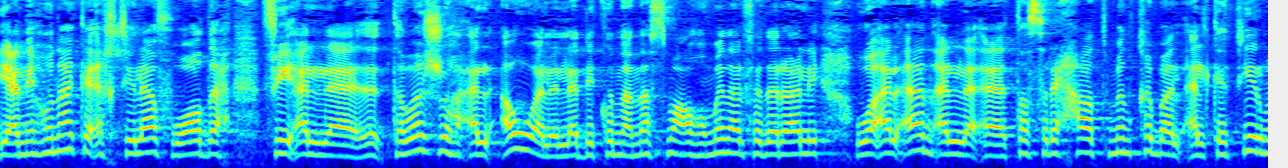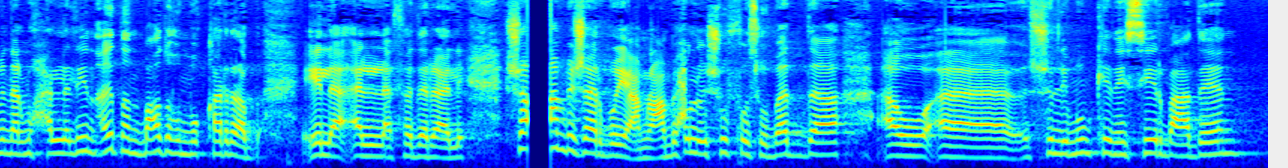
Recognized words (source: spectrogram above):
يعني هناك اختلاف واضح في التوجه الأول الذي كنا نسمعه من الفدرالي والآن التصريحات من قبل الكثير من المحللين أيضا بعضهم مقرب إلى الفدرالي شو عم بيجربوا يعملوا؟ عم بيحاولوا يشوفوا شو بدها أو آه، شو اللي ممكن يصير بعدين؟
